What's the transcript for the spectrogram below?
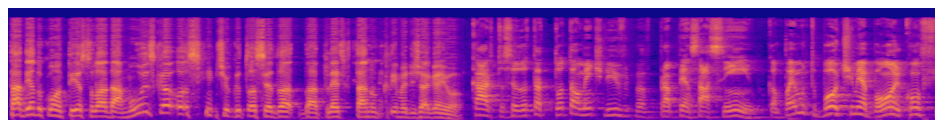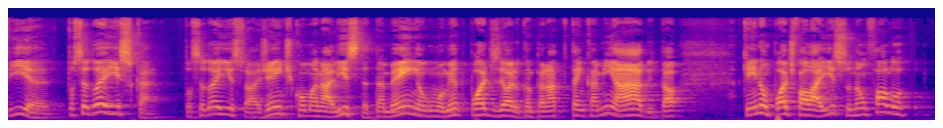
tá dentro do contexto lá da música ou sentiu que o torcedor do Atlético tá no clima de já ganhou? Cara, o torcedor tá totalmente livre para pensar assim. A campanha é muito boa, o time é bom, ele confia. O torcedor é isso, cara. O torcedor é isso. A gente, como analista, também em algum momento pode dizer, olha, o campeonato tá encaminhado e tal. Quem não pode falar isso, não falou.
